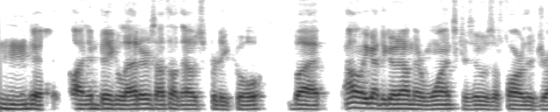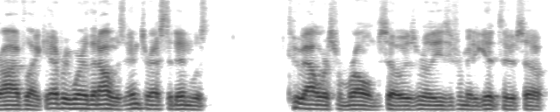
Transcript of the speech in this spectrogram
mhm. on in big letters. I thought that was pretty cool. But I only got to go down there once because it was a farther drive. Like everywhere that I was interested in was two hours from Rome, so it was really easy for me to get to. So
